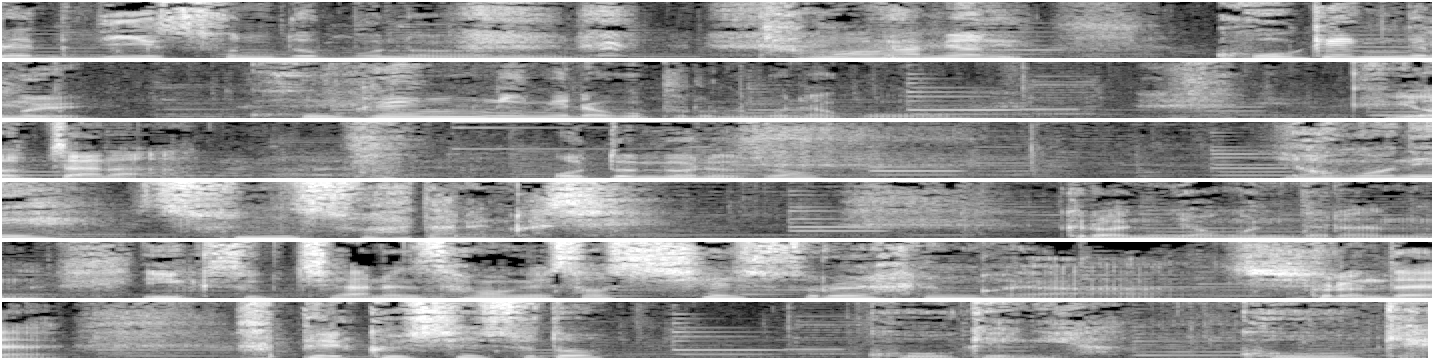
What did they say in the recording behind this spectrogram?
왜 네 순두부는 당황하면 고객님을 고객님이라고 부르는 거냐고. 귀엽잖아. 어떤 면에서? 영혼이 순수하다는 거지. 그런 영혼들은 익숙치 않은 상황에서 실수를 하는 거야. 그런데 하필 그 실수도 고갱이야. 고갱.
